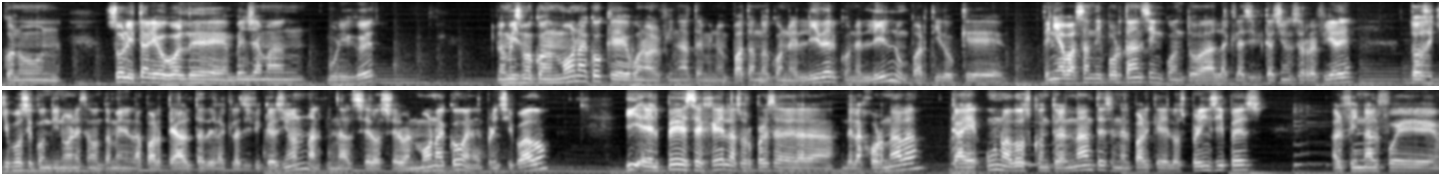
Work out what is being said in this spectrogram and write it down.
con un solitario gol de Benjamin Buriguet. Lo mismo con Mónaco, que bueno, al final terminó empatando con el líder, con el Lille, un partido que tenía bastante importancia en cuanto a la clasificación se refiere. Dos equipos que continúan estando también en la parte alta de la clasificación, al final 0-0 en Mónaco, en el Principado. Y el PSG, la sorpresa de la, de la jornada, cae 1-2 contra el Nantes en el Parque de los Príncipes. Al final fue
